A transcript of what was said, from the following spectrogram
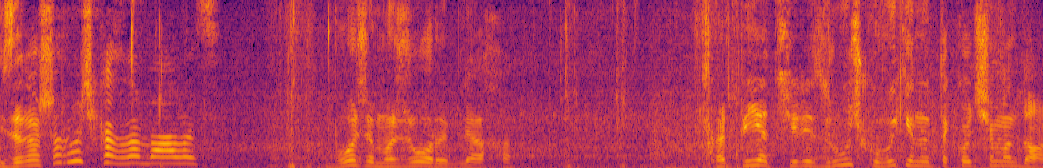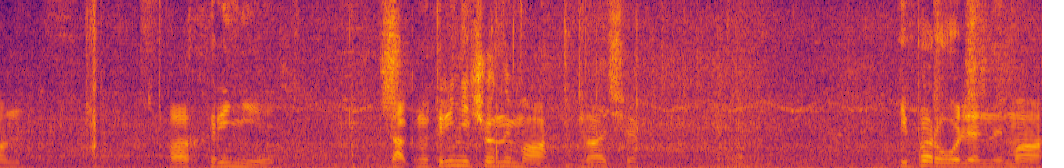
Із-за того, що ручка зламалась. Боже, мажори, бляха. Капець, через ручку викинуть такий чемодан. Охренеть. Так, внутрі нічого нема, наче. І пароля нема.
